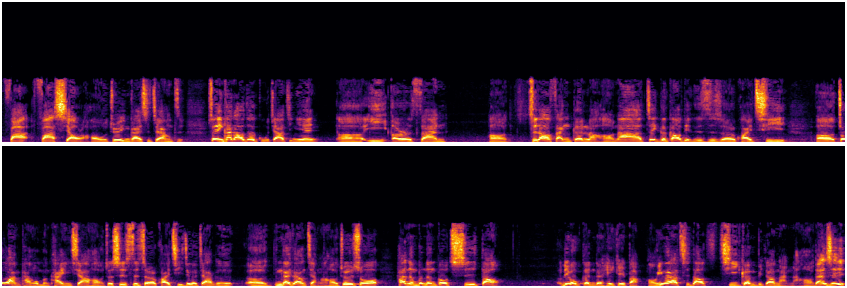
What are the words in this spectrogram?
发发酵了哈，我觉得应该是这样子。所以你看到这个股价今天呃一二三，好，直到三根了哈。那这个高点是四十二块七，呃，中晚盘我们看一下哈，就是四十二块七这个价格，呃，应该这样讲了哈，就是说它能不能够吃到六根的黑 K 棒，好，因为要吃到七根比较难了哈，但是。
